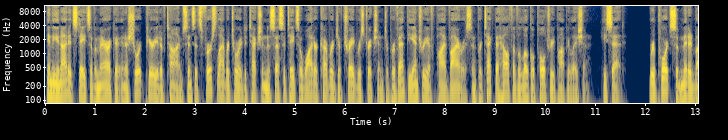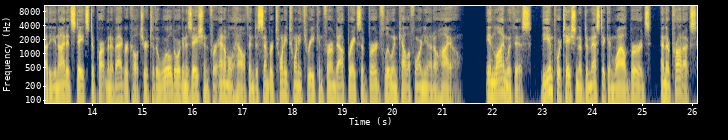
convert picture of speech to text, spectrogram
in the United States of America in a short period of time since its first laboratory detection necessitates a wider coverage of trade restriction to prevent the entry of PI virus and protect the health of the local poultry population, he said. Reports submitted by the United States Department of Agriculture to the World Organization for Animal Health in December 2023 confirmed outbreaks of bird flu in California and Ohio. In line with this, the importation of domestic and wild birds, and their products,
